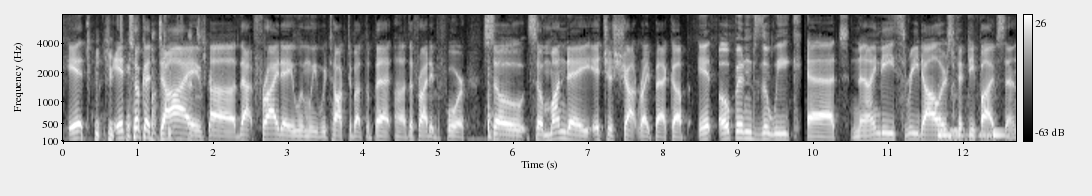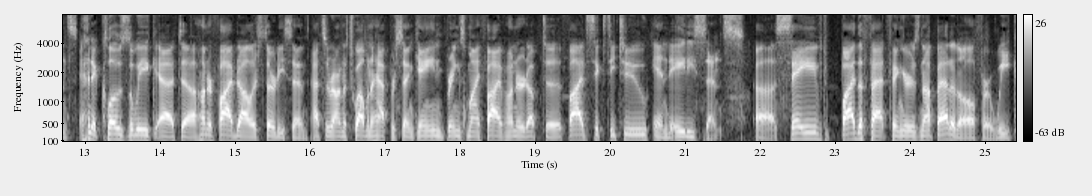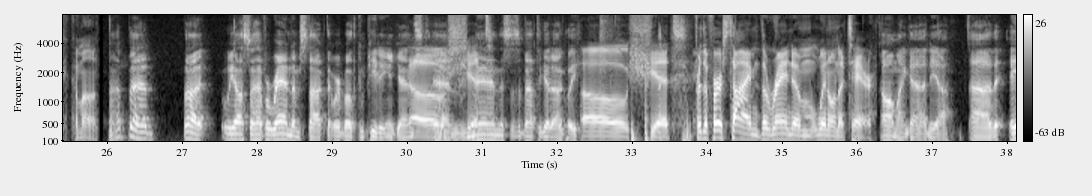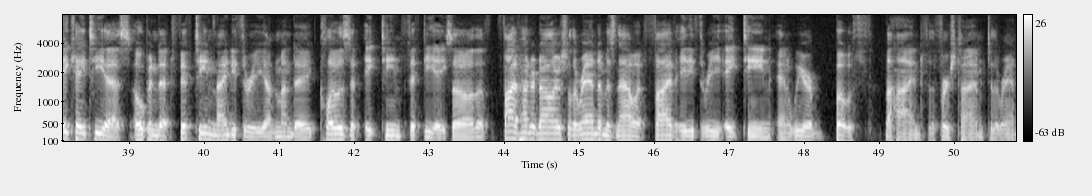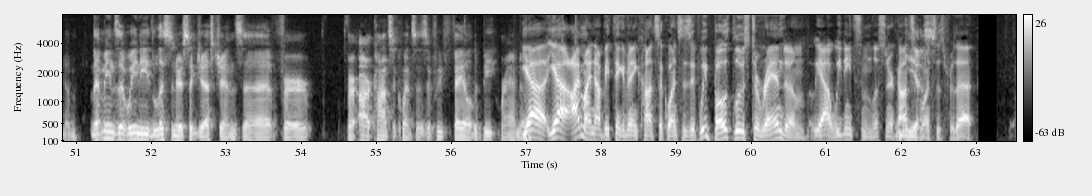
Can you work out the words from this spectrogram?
it it took a dive uh, that Friday when we, we talked about the bet uh, the Friday before. So so Monday it just shot right back up. It opened the week at ninety three dollars fifty five cents and it closed the week at uh, one hundred five dollars thirty cents. That's around a twelve and a half percent gain. Brings my five hundred up to five sixty two and eighty cents. Uh, saved by the fat fingers. Not bad at all for a week. Come on. Not bad. But we also have a random stock that we're both competing against. Oh, and shit. man, this is about to get ugly. Oh shit! For the first time, the random went on a tear. Oh my god, yeah. Uh, the AKTS opened at 1593 on Monday, closed at 1858. So the $500 for the random is now at 583.18, and we are both behind for the first time to the random. That means that we need listener suggestions uh, for for our consequences if we fail to beat random. Yeah, yeah. I might not be thinking of any consequences if we both lose to random. Yeah, we need some listener consequences for that.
